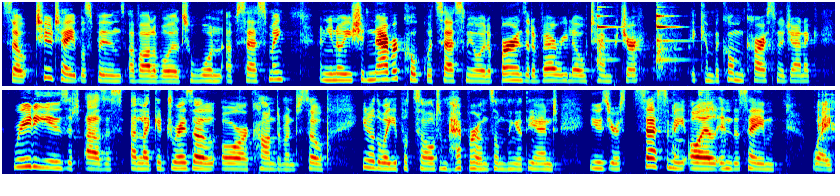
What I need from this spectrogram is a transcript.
So, two tablespoons of olive oil to one of sesame. And you know, you should never cook with sesame oil, it burns at a very low temperature. It can become carcinogenic. Really use it as a, like a drizzle or a condiment. So, you know, the way you put salt and pepper on something at the end, use your sesame oil in the same way.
